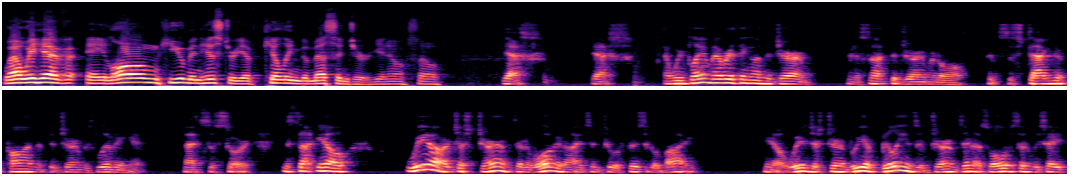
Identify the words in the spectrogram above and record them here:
Well, we have a long human history of killing the messenger, you know, so yes, yes. And we blame everything on the germ, and it's not the germ at all. It's the stagnant pond that the germ is living in. That's the story. It's not, you know, we are just germs that have organized into a physical body. You know, we're just germs. We have billions of germs in us. All of a sudden, we say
